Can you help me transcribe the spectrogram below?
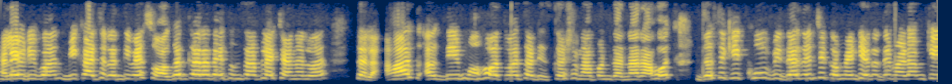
हॅलो एव्हरीवन मी काजल दिवे स्वागत करत आहे तुमचं आपल्या चॅनलवर चला आज अगदी महत्वाचं डिस्कशन आपण करणार आहोत. जसे की खूप विद्यार्थ्यांचे कमेंट येत होते मॅडम की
